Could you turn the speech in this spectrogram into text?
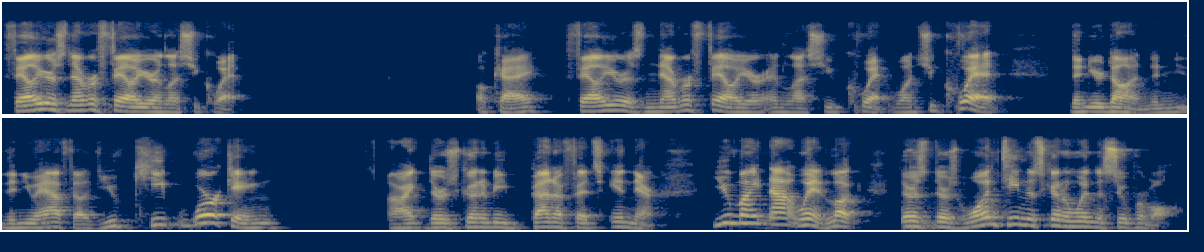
failure is never failure unless you quit. Okay. Failure is never failure unless you quit. Once you quit, then you're done. Then, then you have to. If you keep working, all right, there's going to be benefits in there. You might not win. Look, there's there's one team that's going to win the Super Bowl.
